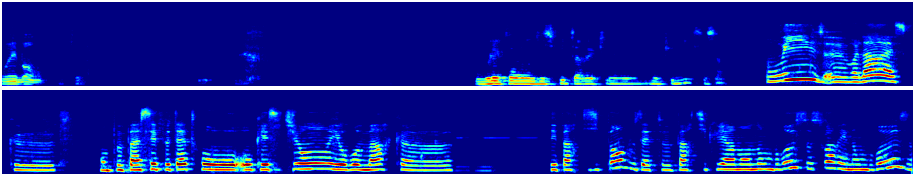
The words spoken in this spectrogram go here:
Oui bon. Vous voulez qu'on discute avec le public, c'est ça? Oui, voilà. Est-ce que on peut passer peut-être aux, questions et aux remarques euh, des participants? Vous êtes particulièrement nombreux ce soir et nombreuses.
